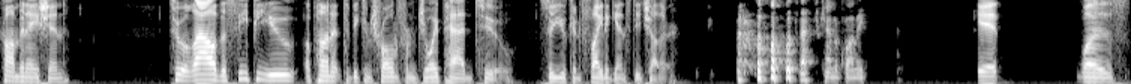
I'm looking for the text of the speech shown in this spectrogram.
combination to allow the CPU opponent to be controlled from joypad 2 so you could fight against each other. That's kind of funny. It was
